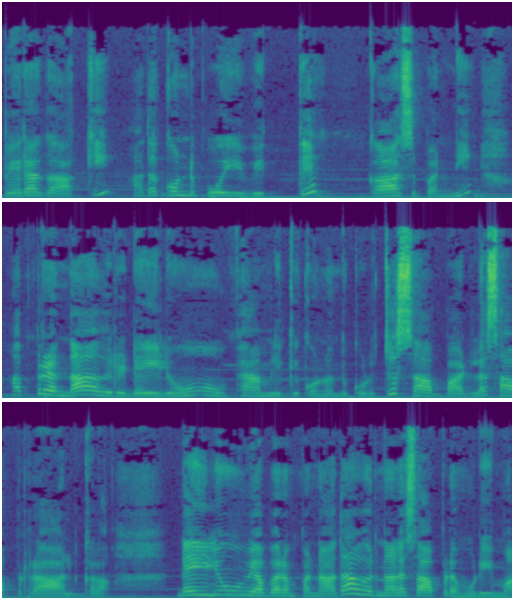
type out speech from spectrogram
விறகாக்கி அதை கொண்டு போய் விற்று காசு பண்ணி அப்புறம்தான் அவர் டெய்லியும் ஃபேமிலிக்கு கொண்டு வந்து கொடுத்து சாப்பாடில் சாப்பிட்ற ஆட்களாம் டெய்லியும் வியாபாரம் பண்ணாத அவர்னால சாப்பிட முடியுமா?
